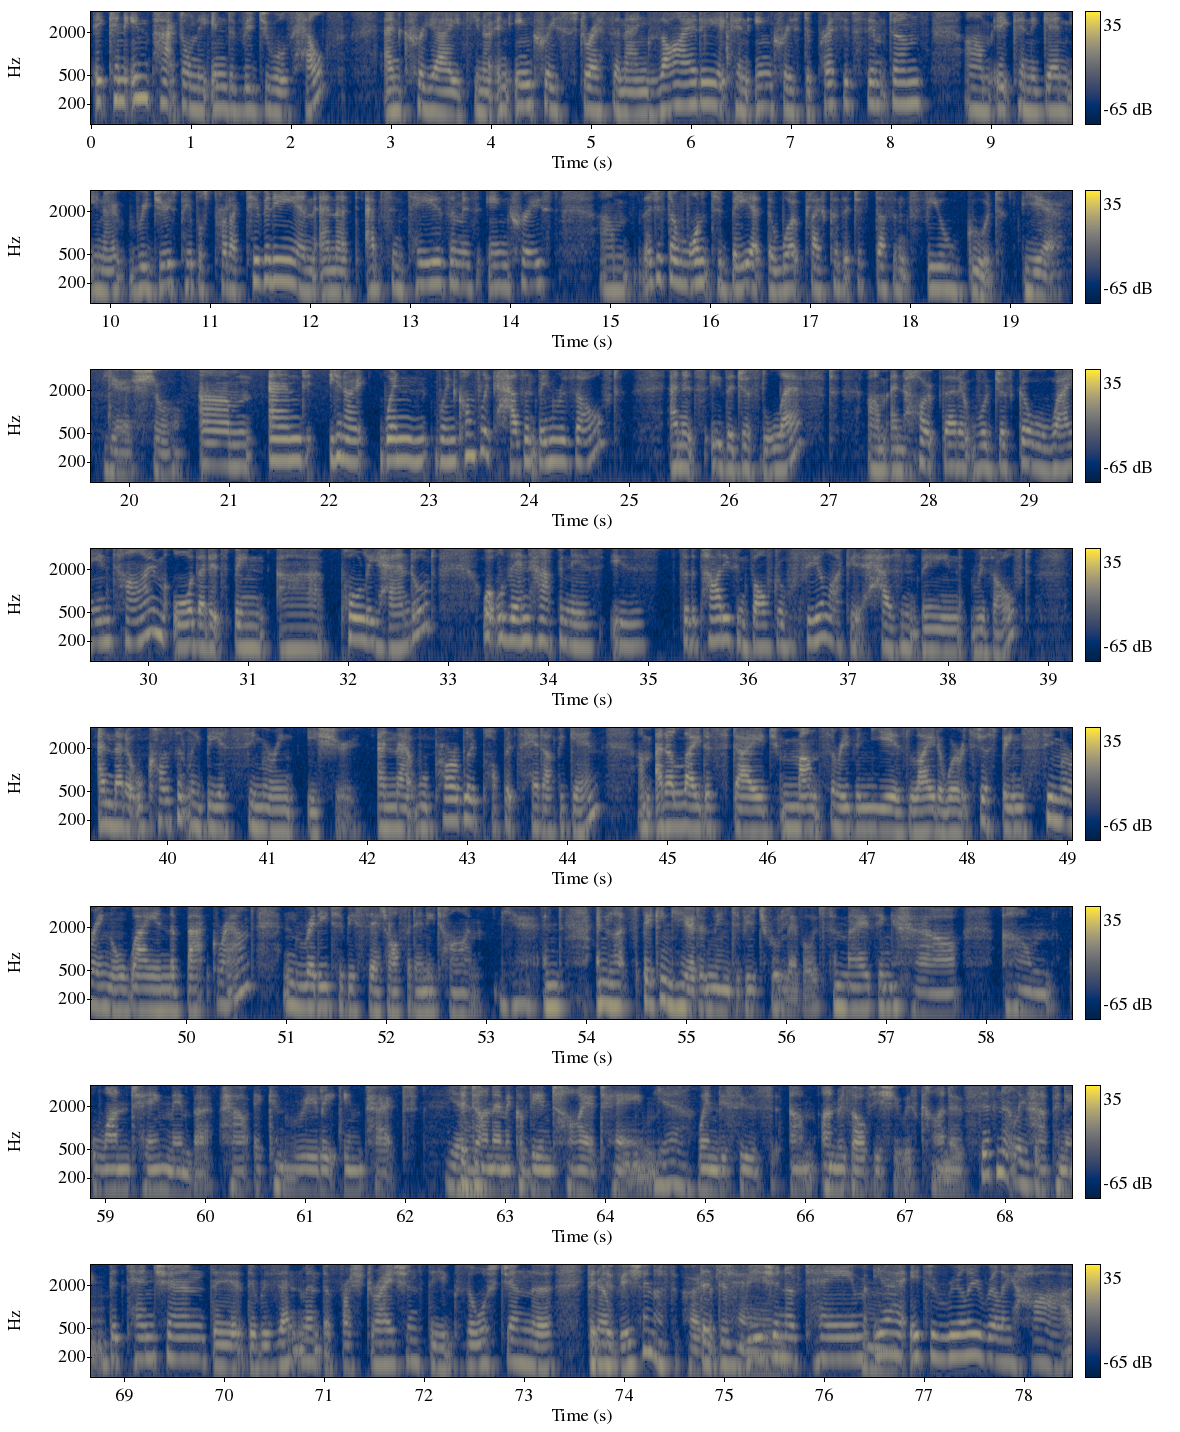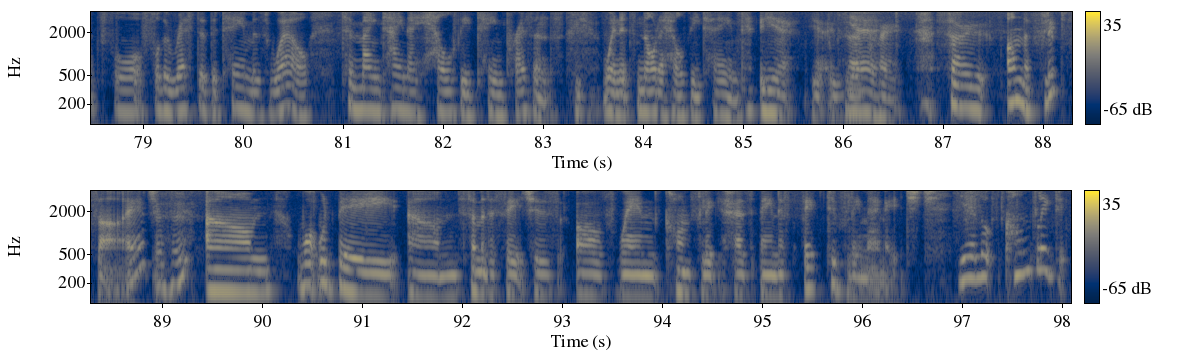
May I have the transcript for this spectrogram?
It can impact on the individual's health and create, you know, an increased stress and anxiety. It can increase depressive symptoms. Um, it can again, you know, reduce people's productivity and and absenteeism is increased. Um, they just don't want to be at the workplace because it just doesn't feel good. Yeah, yeah, sure. Um, and you know, when when conflict hasn't been resolved, and it's either just left um, and hope that it would just go away in time, or that it's been uh, poorly handled, what will then happen is is for the parties involved will feel like it hasn't been resolved and that it will constantly be a simmering issue and that will probably pop its head up again um, at a later stage, months or even years later, where it's just been simmering away in the background and ready to be set off at any time. Yeah, and and like speaking here at an individual level, it's amazing how um, one team member how it can really impact Yeah. the dynamic of the entire team. Yeah. when this is um, unresolved issue is kind of Definitely happening. the tension, the, the resentment, the frustrations, the exhaustion, the, The know, division, I suppose, the of division team. of team. Yeah, it's really, really hard for, for the rest of the team as well to maintain a healthy team presence when it's not a healthy team. Yeah, yeah, exactly. So on the flip side, um, what would be um, some of the features of when conflict has been effectively managed? Yeah, look, conflict,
